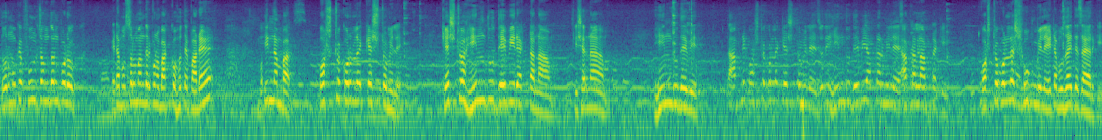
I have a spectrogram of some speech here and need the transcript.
তোর মুখে ফুল চন্দন পড়ুক। এটা মুসলমানদের কোনো বাক্য হতে পারে। তিন নাম্বার, কষ্ট করলে কেষ্ট মিলে। কেষ্ট হিন্দু দেবীর একটা নাম। কিসের নাম? হিন্দু দেবীর। তা আপনি কষ্ট করলে কেষ্ট মিলে, যদি হিন্দু দেবী আপনার মিলে, আপনার লাভটা কি? কষ্ট করলে সুখ মিলে, এটা বুঝাইতে চায় আর কি।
